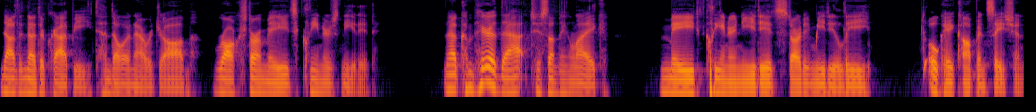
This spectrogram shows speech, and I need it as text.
not another crappy $10 an hour job, rockstar maids, cleaners needed. Now compare that to something like maid, cleaner needed, start immediately, okay compensation,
